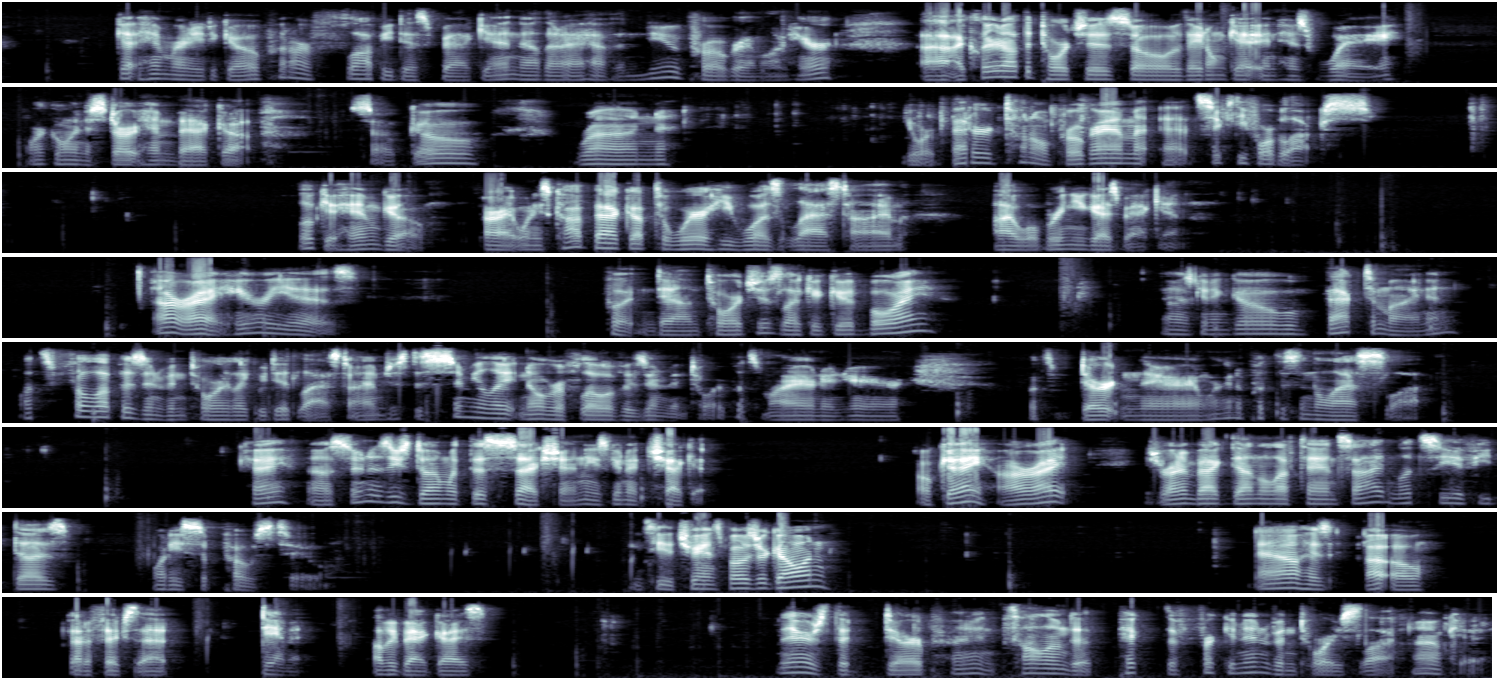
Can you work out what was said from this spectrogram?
Get him ready to go. Put our floppy disk back in now that I have the new program on here. Uh, I cleared out the torches so they don't get in his way. We're going to start him back up. So go run your better tunnel program at 64 blocks. Look at him go. Alright, when he's caught back up to where he was last time, I will bring you guys back in. Alright, here he is. Putting down torches like a good boy. Now he's going to go back to mining. Let's fill up his inventory like we did last time, just to simulate an overflow of his inventory. Put some iron in here, put some dirt in there, and we're going to put this in the last slot. Okay, now as soon as he's done with this section, he's going to check it. Okay, alright. He's running back down the left-hand side, and let's see if he does what he's supposed to. You can see the transposer going. Now his... Uh-oh. Gotta fix that. Damn it. I'll be back, guys. There's the derp. I didn't tell him to pick the frickin' inventory slot. Okay.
